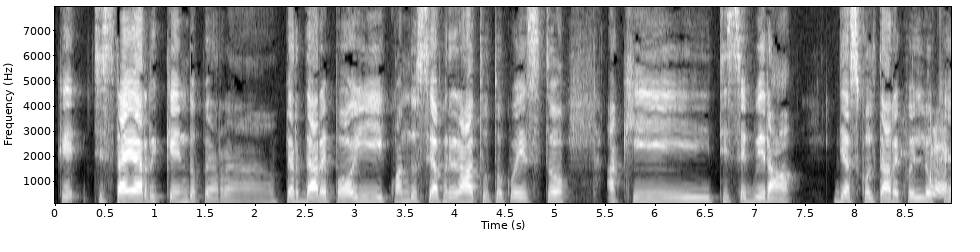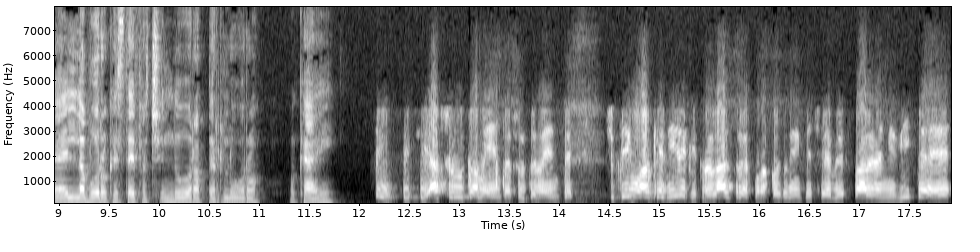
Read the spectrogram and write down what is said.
che ti stai arricchendo per, per, dare poi, quando si aprirà tutto questo, a chi ti seguirà, di ascoltare quello sì. che è il lavoro che stai facendo ora per loro, ok? Sì, sì, sì, assolutamente, assolutamente. Ci tengo anche a dire che tra l'altro ecco, una cosa che mi piacerebbe fare nella mia vita è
